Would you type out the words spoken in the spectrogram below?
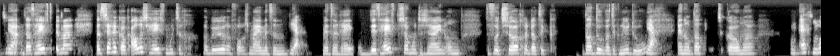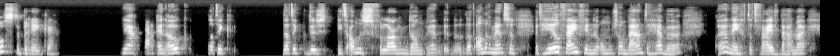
Ja, dat heeft, maar dat zeg ik ook, alles heeft moeten gebeuren volgens mij met een, Ja. met een reden. Dit heeft zo moeten zijn om ervoor te zorgen dat ik dat doe wat ik nu doe. Ja. En op dat punt te komen. Om echt los te breken. Ja. Ja. En ook dat ik, dat ik dus iets anders verlang dan, ja, dat andere mensen het heel fijn vinden om zo'n baan te hebben. eh 9 tot 5 baan, maar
